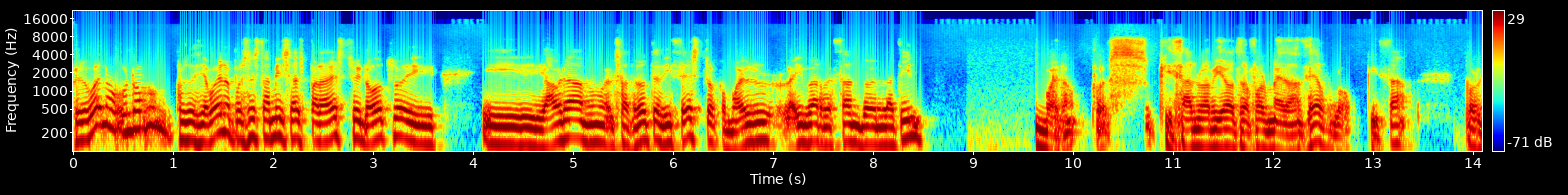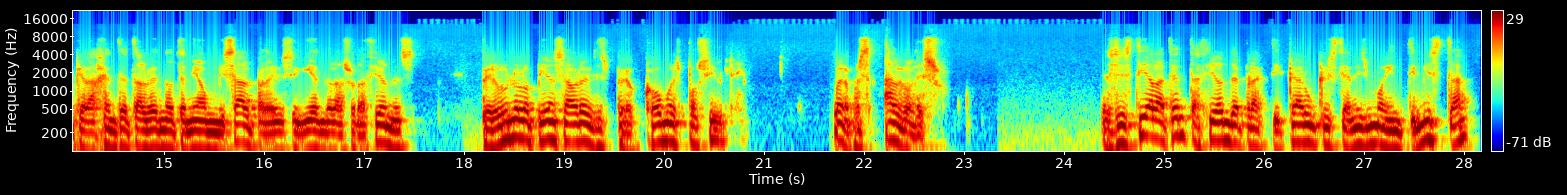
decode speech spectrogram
Pero bueno, uno pues decía, bueno, pues esta misa es para esto y lo otro y, y ahora el sacerdote dice esto, como él la iba rezando en latín. Bueno, pues quizá no había otra forma de hacerlo, quizá porque la gente tal vez no tenía un misal para ir siguiendo las oraciones. Pero uno lo piensa ahora y dice, pero ¿cómo es posible? Bueno, pues algo de eso. Existía la tentación de practicar un cristianismo intimista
